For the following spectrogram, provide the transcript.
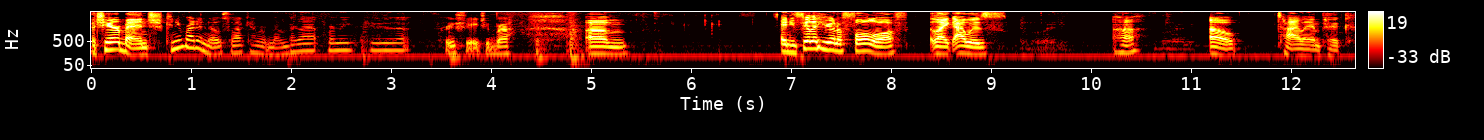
a chair bench. Can you write a note so I can remember that for me? Can you do that? Appreciate you, bro. Um, and you feel like you're gonna fall off. Like I was Huh? Oh, Thailand pick.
